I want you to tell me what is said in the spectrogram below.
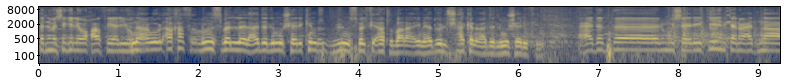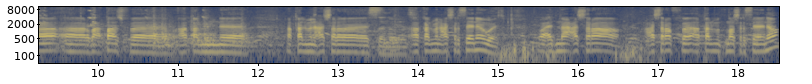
هاد المشاكل اللي وقعوا فيها اليوم. نعم وبالأخص بالنسبة لعدد المشاركين بالنسبة لفئات البراعم هذو شحال كانوا عدد المشاركين؟ عدد المشاركين كانوا عندنا آه، 14 في أقل من أقل من 10 سنوات. أقل من 10 سنوات. وعندنا 10 10 في أقل من 12 سنة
